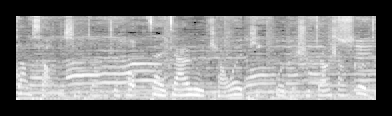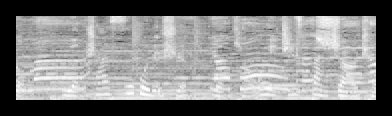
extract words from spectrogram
较小的形状之后，再加入调味品，或者是浇上各种冷沙司或者是冷调味汁拌制而成。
